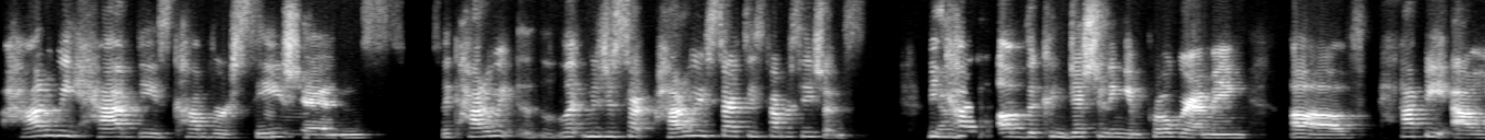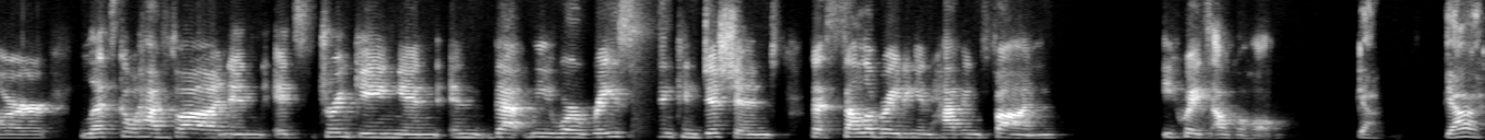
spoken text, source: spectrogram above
how do we have these conversations? Like how do we let me just start how do we start these conversations? because yeah. of the conditioning and programming of happy hour let's go have mm-hmm. fun and it's drinking and and that we were raised and conditioned that celebrating and having fun equates alcohol. Yeah. Yeah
